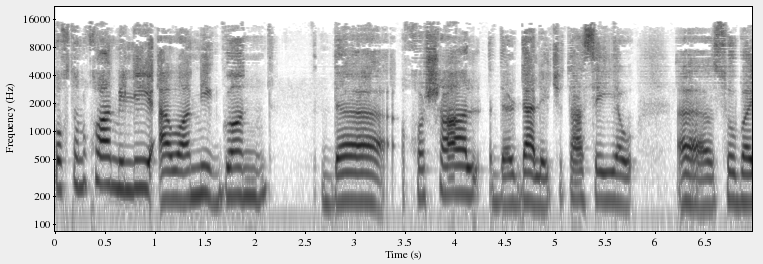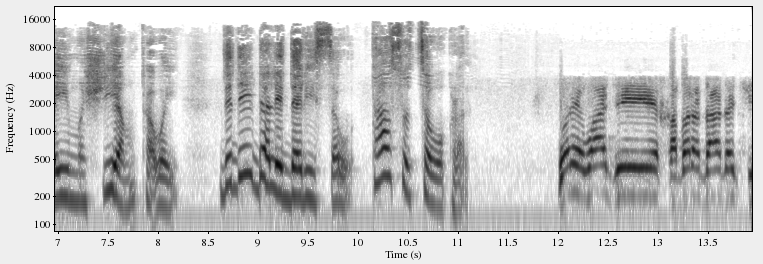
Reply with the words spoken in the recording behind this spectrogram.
پښتونخوا ملي عوامي ګوند د خوشحال د ډلې چې تاسو یو صوبایي مشري هم کوي د دې ډلې دریځ څه و تاسو څه وکړل ګوره واځي خبره دا ده چې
